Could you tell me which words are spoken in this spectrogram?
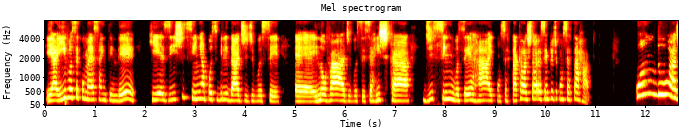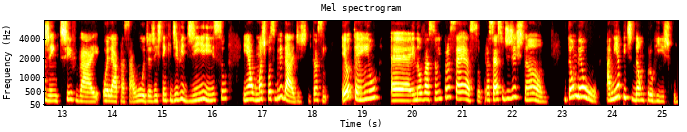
E aí você começa a entender que existe sim a possibilidade de você é, inovar, de você se arriscar, de sim você errar e consertar. Aquela história sempre de consertar rápido. quando a gente vai olhar para a saúde, a gente tem que dividir isso em algumas possibilidades. Então, assim, eu tenho é, inovação em processo, processo de gestão. Então, meu, a minha aptidão para o risco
